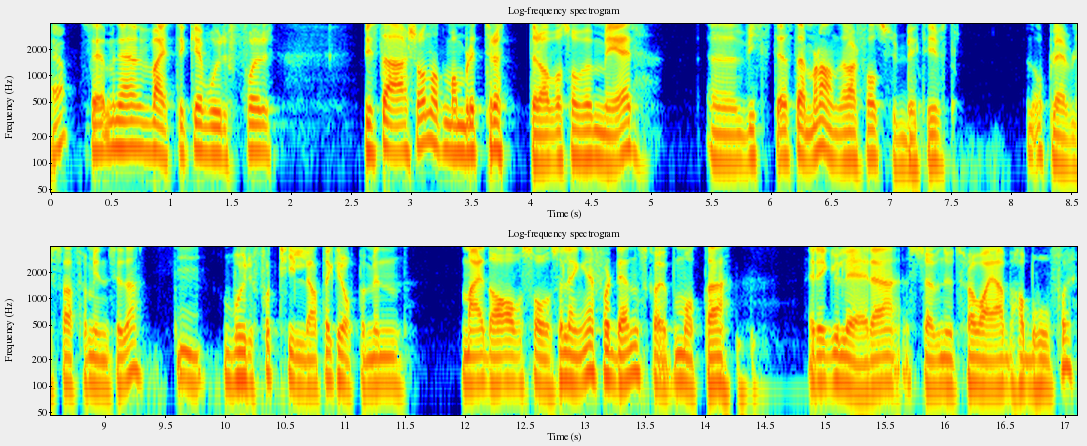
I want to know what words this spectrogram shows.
Ja. Så jeg, men jeg veit ikke hvorfor Hvis det er sånn at man blir trøttere av å sove mer, eh, hvis det stemmer, da, det er i hvert fall subjektivt en opplevelse fra min side, hvorfor tillater kroppen min meg da av å sove så lenge? For den skal jo på en måte regulere søvn ut fra hva jeg har behov for.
